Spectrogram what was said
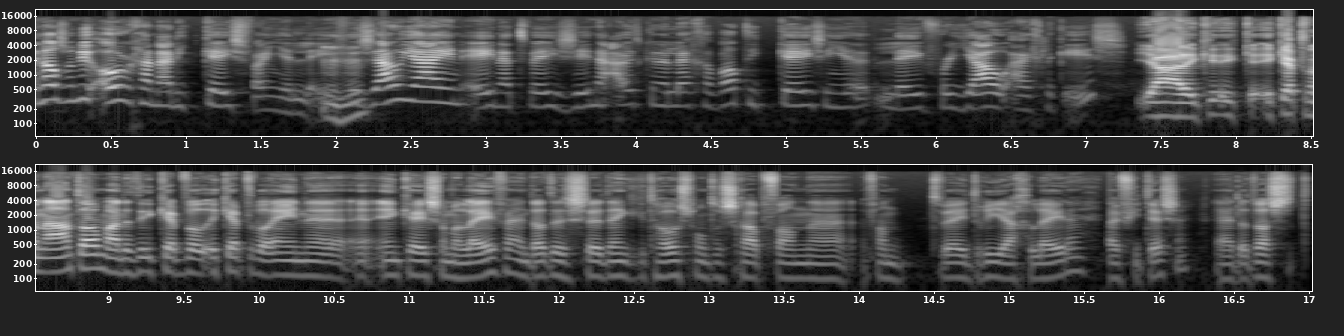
En als we nu overgaan naar die case van je leven, Mhm. zou jij in één à twee zinnen uit kunnen leggen wat die case in je leven voor jou eigenlijk is? Ja, ik, ik, ik heb er een aantal, maar dat, ik, heb wel, ik heb er wel één, eh, één case van mijn leven. En dat is eh, denk ik het hoofdsponsorschap van, van twee, drie jaar geleden bij Vitesse. Dat was het,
